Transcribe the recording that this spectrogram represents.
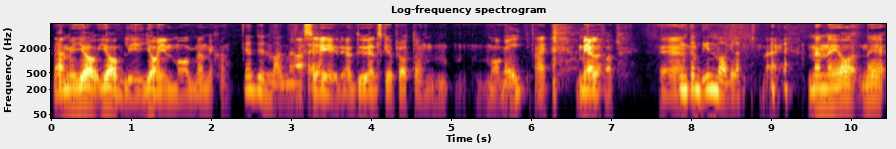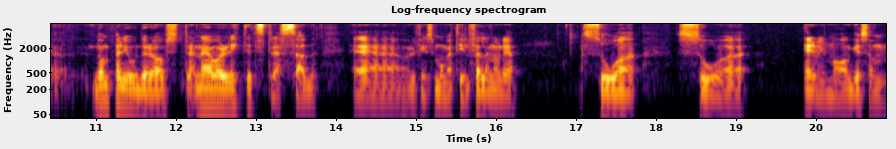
Nej, men jag, jag, blir, jag är en magmänniska. Ja, du är en magmänniska. Alltså jag är det. Du älskar att prata om magen. Nej. Nej. Men i alla fall. Eh, Inte om din mag i alla fall. Nej. Men när jag, när jag, de perioder av när jag var riktigt stressad, eh, och det finns många tillfällen av det, så, så är det min mage som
